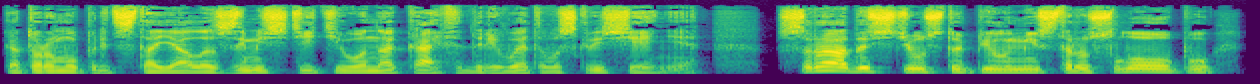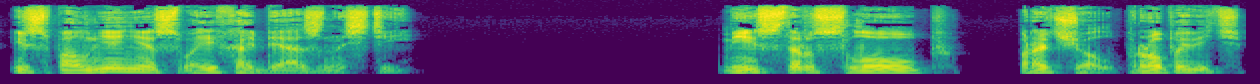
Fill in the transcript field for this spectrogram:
которому предстояло заместить его на кафедре в это воскресенье, с радостью уступил мистеру Слоупу исполнение своих обязанностей. Мистер Слоуп прочел проповедь,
